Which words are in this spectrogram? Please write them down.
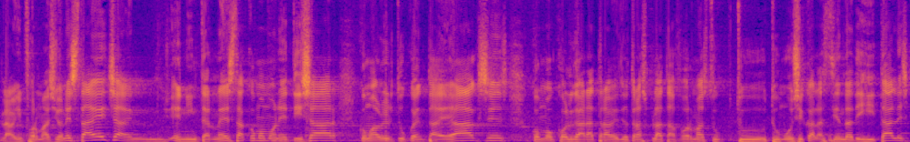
la información está hecha, en, internet está cómo monetizar, cómo abrir tu cuenta de AdSense, cómo colgar a través de otras plataformas tu, música a las tiendas digitales.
